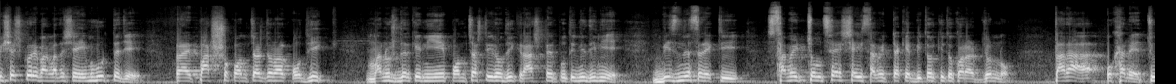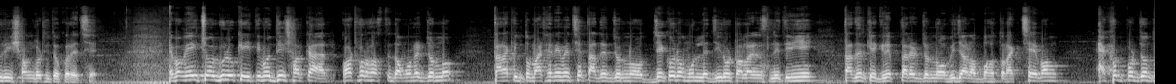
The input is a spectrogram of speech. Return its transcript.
বিশেষ করে বাংলাদেশে এই মুহূর্তে যে প্রায় পাঁচশো পঞ্চাশ জনের অধিক মানুষদেরকে নিয়ে পঞ্চাশটির অধিক রাষ্ট্রের প্রতিনিধি নিয়ে বিজনেসের একটি সামিট চলছে, সেই সামিটটাকে বিতর্কিত করার জন্য তারা ওখানে চুরি সংগঠিত করেছে। এবং এই চোরগুলোকে ইতিমধ্যেই সরকার কঠোর হস্তে দমনের জন্য, তারা কিন্তু মাঠে নেমেছে, তাদের জন্য যে কোনো মূল্যে জিরো টলারেন্স নীতি নিয়ে তাদেরকে গ্রেপ্তারের জন্য অভিযান অব্যাহত রাখছে এবং এখন পর্যন্ত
